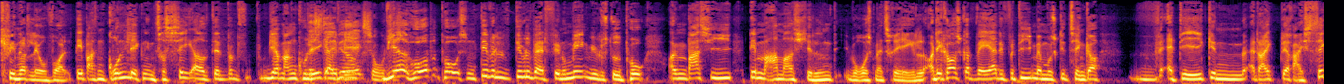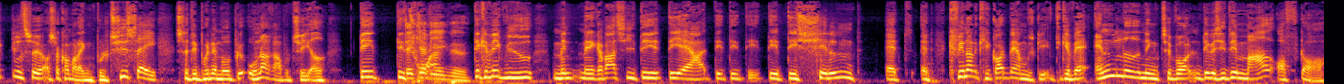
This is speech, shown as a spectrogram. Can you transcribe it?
kvinder, der laver vold. Det er bare sådan grundlæggende interesseret. Det, vi har mange kolleger. slet Vi havde, vi havde håbet på, sådan, det, vil, det vil være et fænomen, vi ville støde på. Og jeg vil bare sige, det er meget, meget sjældent i vores materiale. Og det kan også godt være, at det fordi man måske tænker, at, det ikke en, at der ikke bliver rejst sigtelse, og så kommer der ikke en politisag, så det på den måde bliver underrapporteret. Det, det, Det kan tror vi jeg- ikke vide. Det kan vi ikke vide, men, men jeg kan bare sige, det, det, er, det, det, det, det, det er sjældent, at, at kvinderne kan godt være måske, de kan være anledning til volden, det vil sige, det er meget oftere,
